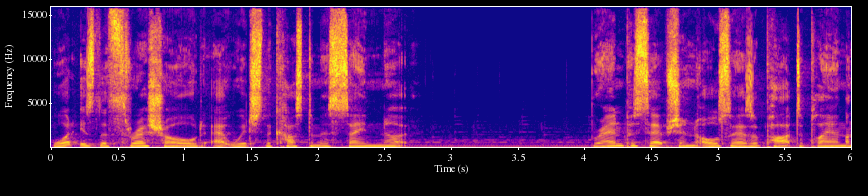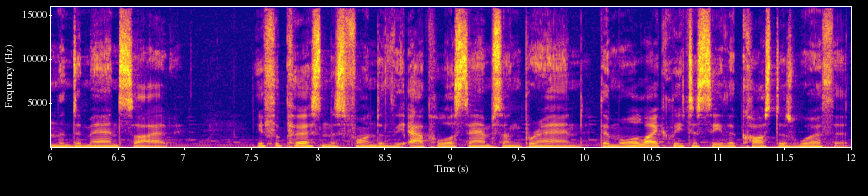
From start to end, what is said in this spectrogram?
what is the threshold at which the customers say no? Brand perception also has a part to play on the demand side. If a person is fond of the Apple or Samsung brand, they're more likely to see the cost as worth it.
